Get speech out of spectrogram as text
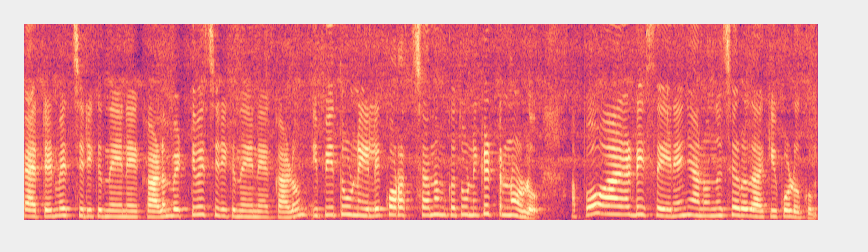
പാറ്റേൺ വെച്ചിരിക്കുന്നതിനേക്കാളും വെട്ടി വെച്ചിരിക്കുന്നതിനേക്കാളും ഇപ്പോൾ ഈ തുണിയിൽ കുറച്ചാൽ നമുക്ക് തുണി കിട്ടണുള്ളൂ. അപ്പോൾ ആ ഡിസൈനെ ഞാനൊന്ന് ചെറുതാക്കി കൊടുക്കും.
